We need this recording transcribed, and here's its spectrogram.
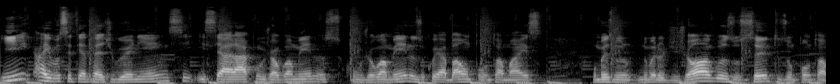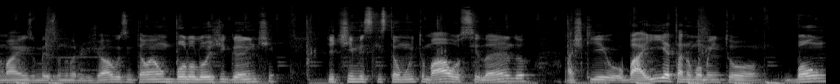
E aí você tem Atlético Goianiense e Ceará com um jogo a menos, com um jogo a menos, o Cuiabá um ponto a mais, o mesmo número de jogos, o Santos um ponto a mais, o mesmo número de jogos. Então é um bololô gigante de times que estão muito mal, oscilando. Acho que o Bahia está no momento bom,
